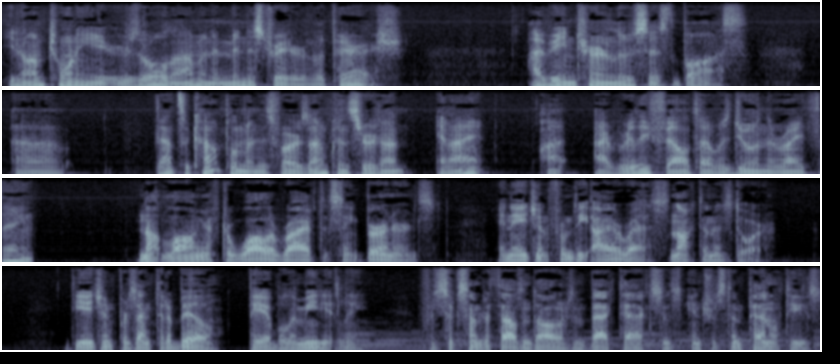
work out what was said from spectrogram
you know, I'm 28 years old. I'm an administrator of a parish. I'm being turned loose as the boss. Uh, that's a compliment as far as I'm concerned. On, and I, I, I really felt I was doing the right thing. Not long after Wall arrived at St. Bernard's, an agent from the IRS knocked on his door. The agent presented a bill, payable immediately, for $600,000 in back taxes, interest, and penalties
